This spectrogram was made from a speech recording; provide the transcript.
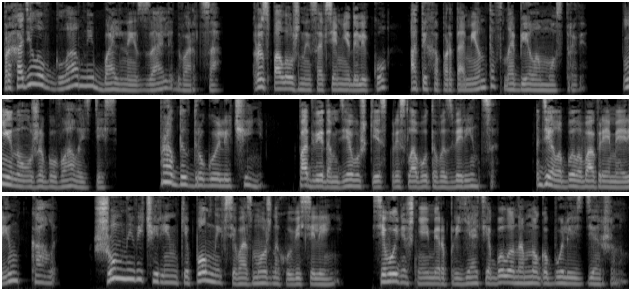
проходило в главной бальной зале дворца, расположенной совсем недалеко от их апартаментов на Белом острове. Нина уже бывала здесь, правда, в другой личине, под видом девушки из пресловутого зверинца. Дело было во время ринг-калы, шумной вечеринки, полной всевозможных увеселений. Сегодняшнее мероприятие было намного более сдержанным.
